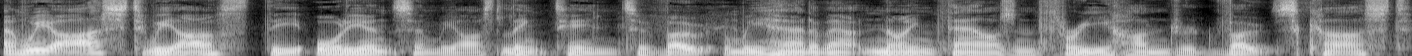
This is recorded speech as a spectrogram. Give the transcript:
And we asked, we asked the audience and we asked LinkedIn to vote and we had about 9,300 votes cast.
